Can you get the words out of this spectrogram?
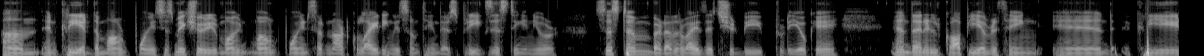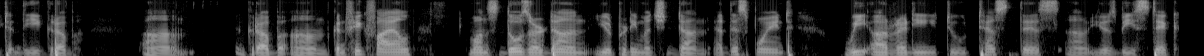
um, and create the mount points. Just make sure your mount, mount points are not colliding with something that's pre-existing in your system, but otherwise it should be pretty okay. And then it'll copy everything and create the grub um, grub um, config file once those are done, you're pretty much done. At this point, we are ready to test this uh, USB stick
